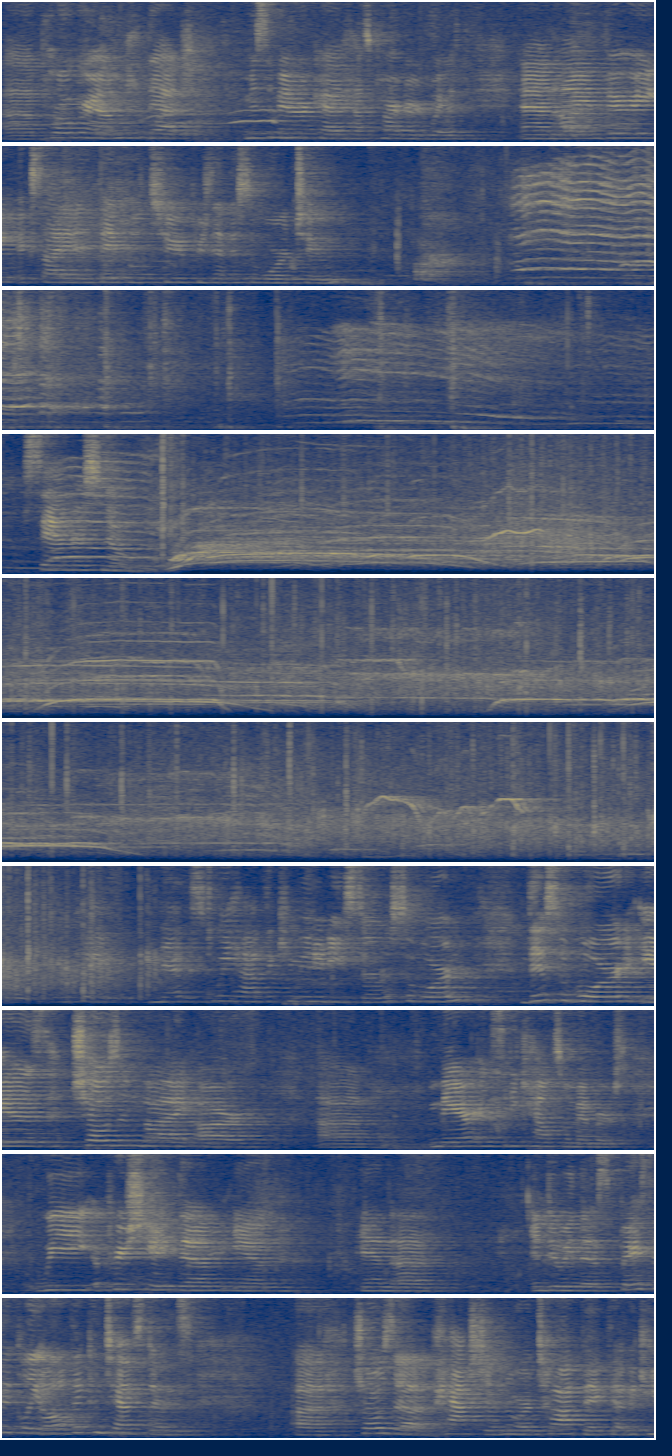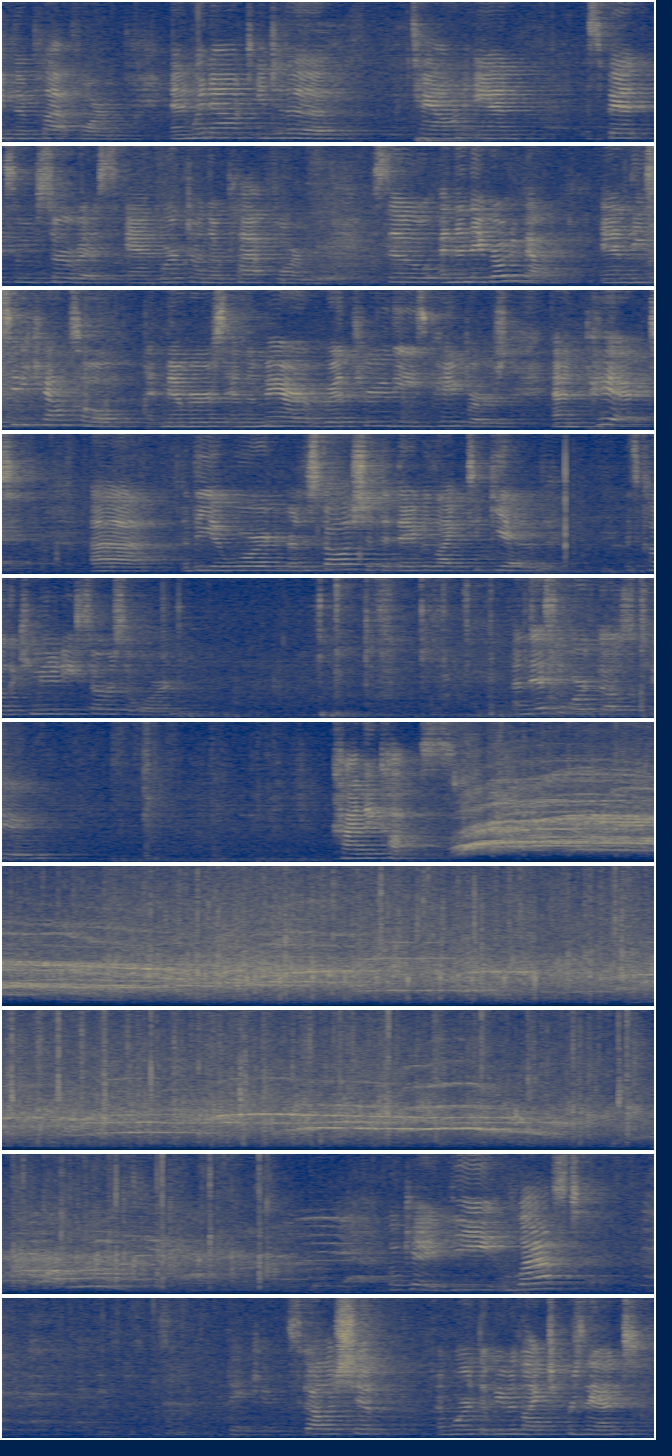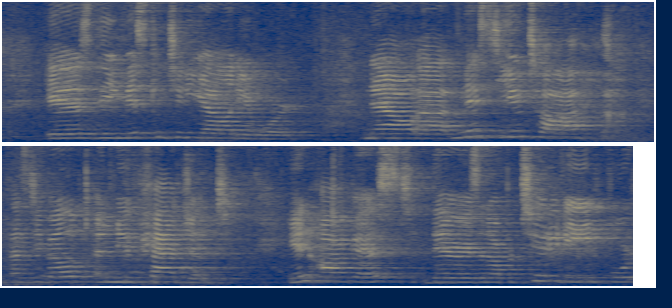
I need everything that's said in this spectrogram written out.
uh, program that Miss America has partnered with, and I am very excited and thankful to present this award to. Sandra Snow. Okay, next we have the Community Service Award. This award is chosen by our um, mayor and city council members. We appreciate them in, in, uh, in doing this. Basically, all the contestants uh, chose a passion or a topic that became their platform and went out into the town and spent some service and worked on their platform. So, and then they wrote about it. And the city council members and the mayor read through these papers and picked uh, the award or the scholarship that they would like to give. It's called the Community Service Award. And this award goes to Kylie Cox. Okay, the last, thank you, scholarship award that we would like to present is the Miss Congeniality Award. Now, uh, Miss Utah has developed a new pageant. In August, there is an opportunity for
